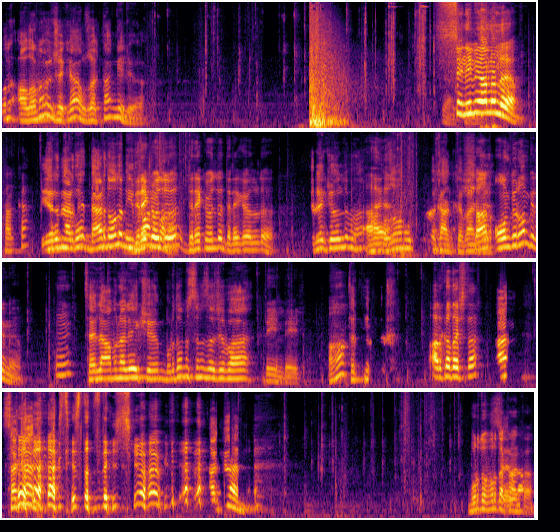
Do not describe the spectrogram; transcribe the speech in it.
alana, alana ölecek ha uzaktan geliyor. Seni bir alalım. Kanka. Diğeri nerede? Nerede oğlum? İnfo Direkt at bana. öldü. Direkt öldü. Direkt öldü. Direkt öldü mü? Aynen. O zaman öldü kanka bence. Şu an 11-11 mi? Hı? Selamun aleyküm. Burada mısınız acaba? Değil değil. Aha Tık tık. arkadaşlar. Sakın. Ses nasıl değişiyor ben biliyorum. sakın. Burada burada Selam. kanka.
